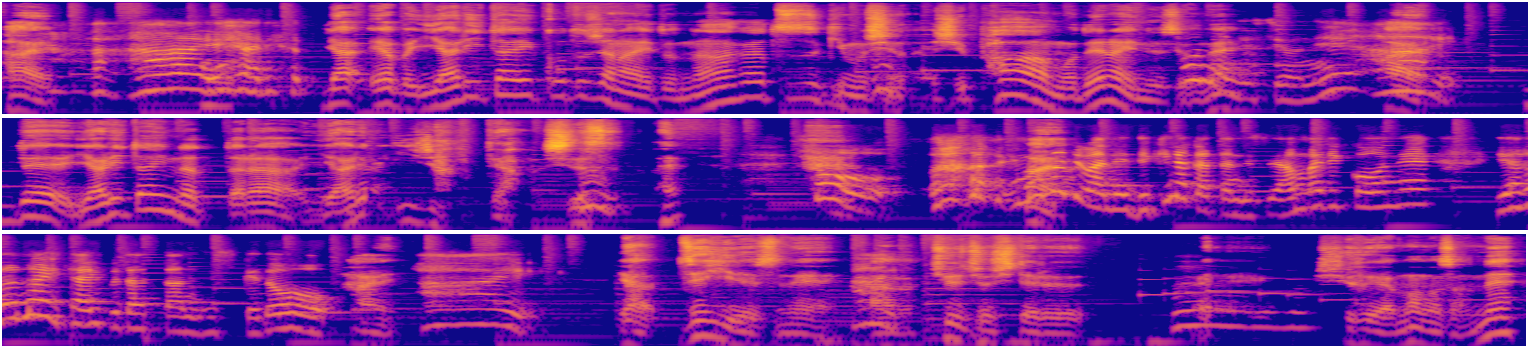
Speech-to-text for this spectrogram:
はい。あはい、ありがとう。ややっぱやりたいことじゃないと長続きもしないし、パワーも出ないんですよね。そうなんですよね。はいはい。でやりたいんだったらやりゃいいじゃんって話ですよね。そう 今まではね、できなかったんですよ。あんまりこうねやらないタイプだったんですけど、はい。はい。いやぜひですね、はいあの躊躇してるうん主婦やママさんね、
